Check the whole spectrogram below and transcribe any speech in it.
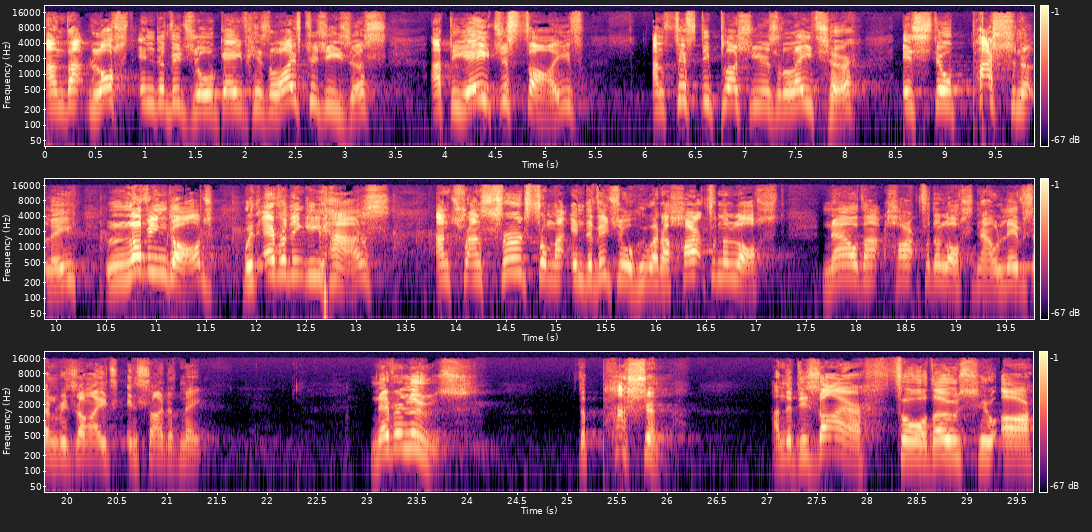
And that lost individual gave his life to Jesus at the age of five, and 50 plus years later is still passionately loving God with everything he has and transferred from that individual who had a heart for the lost. Now that heart for the lost now lives and resides inside of me. Never lose the passion and the desire for those who are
